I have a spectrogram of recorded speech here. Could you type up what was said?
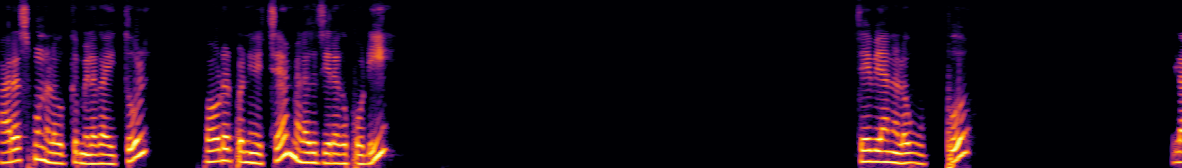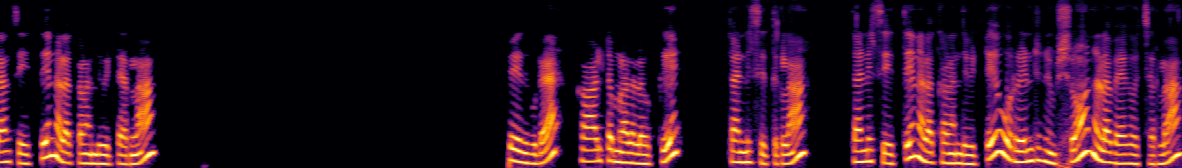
அரை ஸ்பூன் அளவுக்கு மிளகாய்த்தூள் பவுடர் பண்ணி வச்ச மிளகு ஜீரக பொடி. தேவையான அளவு உப்பு. எல்லாம் சேர்த்து நல்லா கலந்து விட்டுடலாம் இப்போ இது கூட கால் டம்ளர் அளவுக்கு தண்ணி சேர்த்துக்கலாம். தண்ணி சேர்த்து நல்லா கலந்து விட்டு ஒரு ரெண்டு நிமிஷம் நல்லா வேக வச்சிடலாம்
